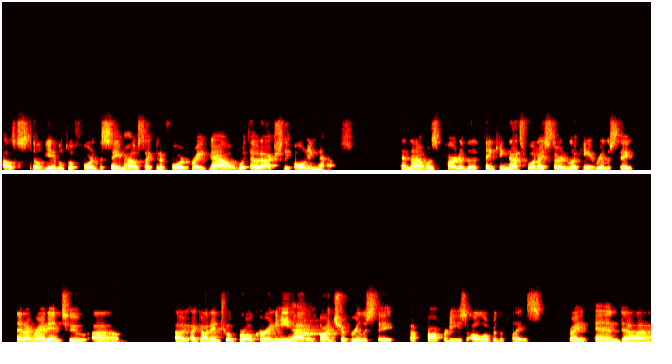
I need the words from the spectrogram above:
I'll still be able to afford the same house I can afford right now without actually owning the house. And that was part of the thinking. That's when I started looking at real estate. Then I ran into, um, uh, I got into a broker and he had a bunch of real estate uh, properties all over the place. Right. And, uh,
